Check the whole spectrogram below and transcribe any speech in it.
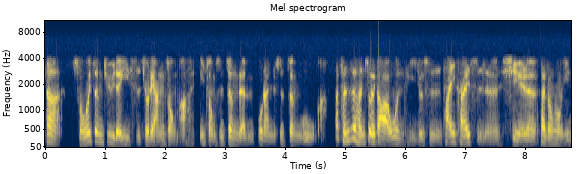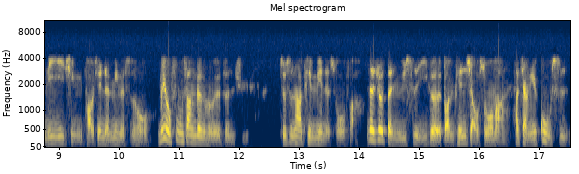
那所谓证据的意思就两种嘛，一种是证人，不然就是证物嘛。那陈志恒最大的问题就是他一开始呢写了蔡总统隐匿疫情草菅人命的时候，没有附上任何的证据。就是他片面的说法，那就等于是一个短篇小说嘛。他讲一个故事。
